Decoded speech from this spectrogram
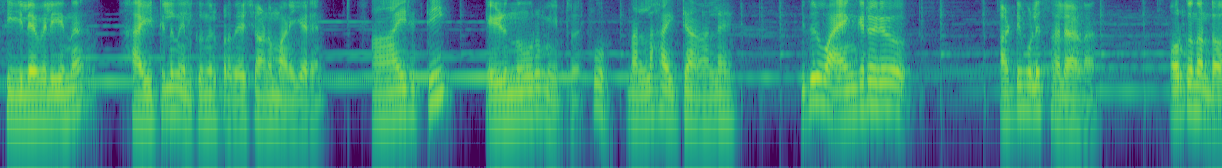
സീ ലെവലിൽ നിന്ന് ഹൈറ്റിൽ നിൽക്കുന്ന ഒരു പ്രദേശമാണ് മണികരൻ. ആയിരത്തി എഴുന്നൂറ് മീറ്റർ. ഓ നല്ല ഹൈറ്റ് ആണല്ലേ ഇതൊരു ഭയങ്കര ഒരു അടിപൊളി സ്ഥലമാണ്. ഓർക്കുന്നുണ്ടോ?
